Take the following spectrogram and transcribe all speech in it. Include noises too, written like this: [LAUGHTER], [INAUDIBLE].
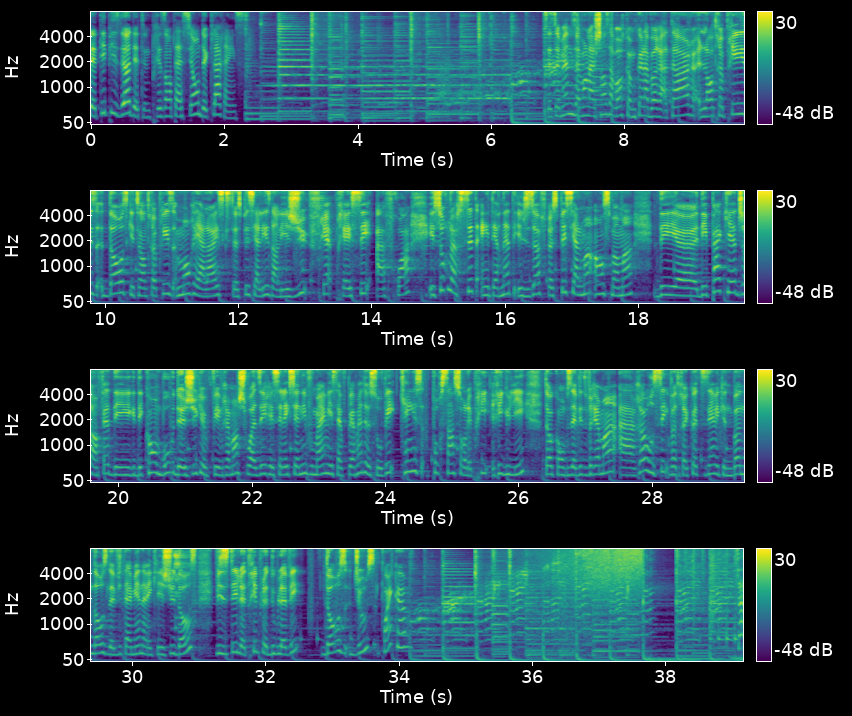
Cet épisode est une présentation de Clarence. Cette semaine, nous avons la chance d'avoir comme collaborateur l'entreprise Dose, qui est une entreprise montréalaise qui se spécialise dans les jus frais pressés à froid. Et sur leur site Internet, ils offrent spécialement en ce moment des, euh, des packages, en fait, des, des combos de jus que vous pouvez vraiment choisir et sélectionner vous-même. Et ça vous permet de sauver 15 sur le prix régulier. Donc, on vous invite vraiment à rehausser votre quotidien avec une bonne dose de vitamines avec les jus Dose. Visitez le www.dosejuice.com.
